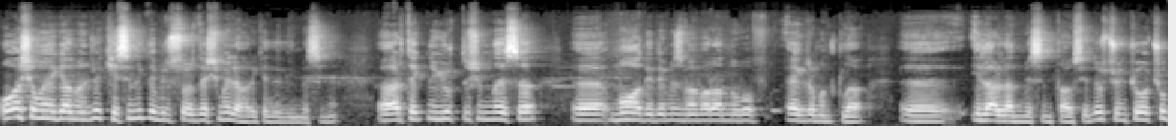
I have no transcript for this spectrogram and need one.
O aşamaya gelmeden önce kesinlikle bir sözleşmeyle hareket edilmesini, eğer tekne yurt dışındaysa e, MOA dediğimiz Memorandum of Agreement'la e, ilerlenmesini tavsiye ediyoruz. Çünkü o çok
